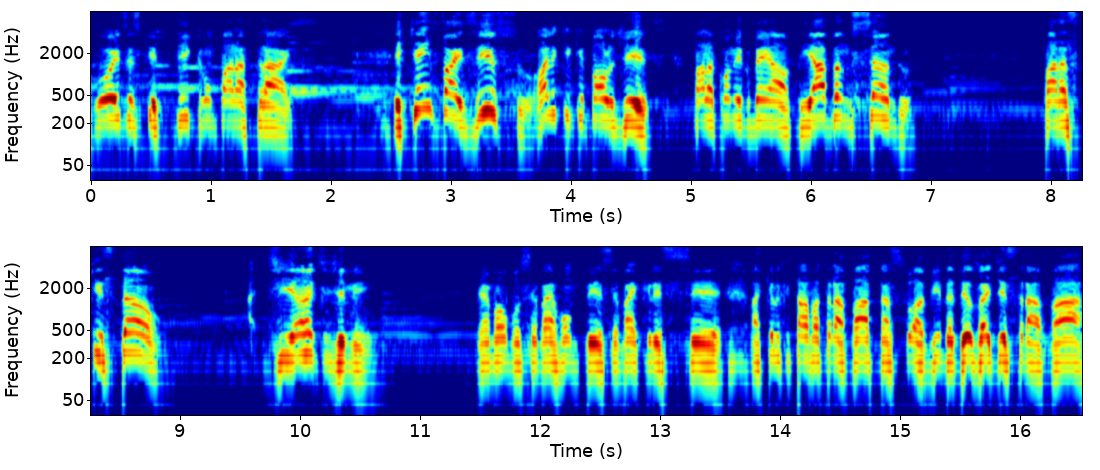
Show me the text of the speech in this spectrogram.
coisas que ficam para trás. E quem faz isso, olha o que, que Paulo diz, fala comigo bem alto, e avançando para as que estão diante de mim. Meu irmão, você vai romper, você vai crescer. Aquilo que estava travado na sua vida, Deus vai destravar.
